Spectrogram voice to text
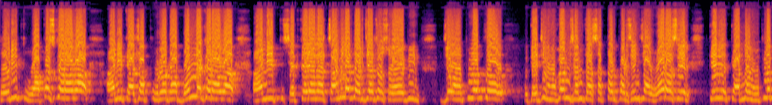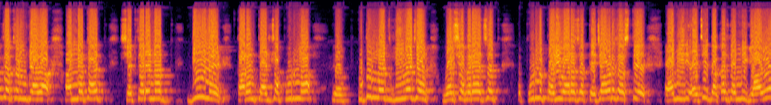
त्वरित वापस करावा आणि त्याचा पुरवठा बंद करावा आणि शेतकऱ्याला चांगल्या दर्जाचं सोयाबीन जे उपलब्ध त्याची उगम क्षमता सत्तर पर्सेंटच्या वर असेल ते त्यांना उपलब्ध करून द्यावा. अन्यथा शेतकऱ्यांना देऊ नये कारण त्यांचा पूर्ण कुटुंब नियोजन वर्षभराचं पूर्ण परिवाराचं त्याच्यावरच असते. आणि याची दखल त्यांनी घ्यावे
